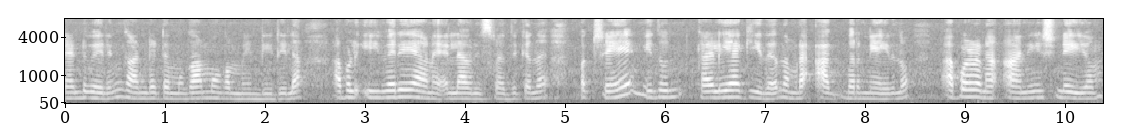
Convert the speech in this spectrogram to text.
രണ്ടുപേരും കണ്ടിട്ട് മുഖാമുഖം വേണ്ടിയിട്ടില്ല അപ്പോൾ ഇവരെയാണ് എല്ലാവരും ശ്രദ്ധിക്കുന്നത്. പക്ഷേ മിഥുൻ കളിയാക്കിയത് നമ്മുടെ അക്ബറിനെയായിരുന്നു അപ്പോഴാണ് അനീഷിന്റെയും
